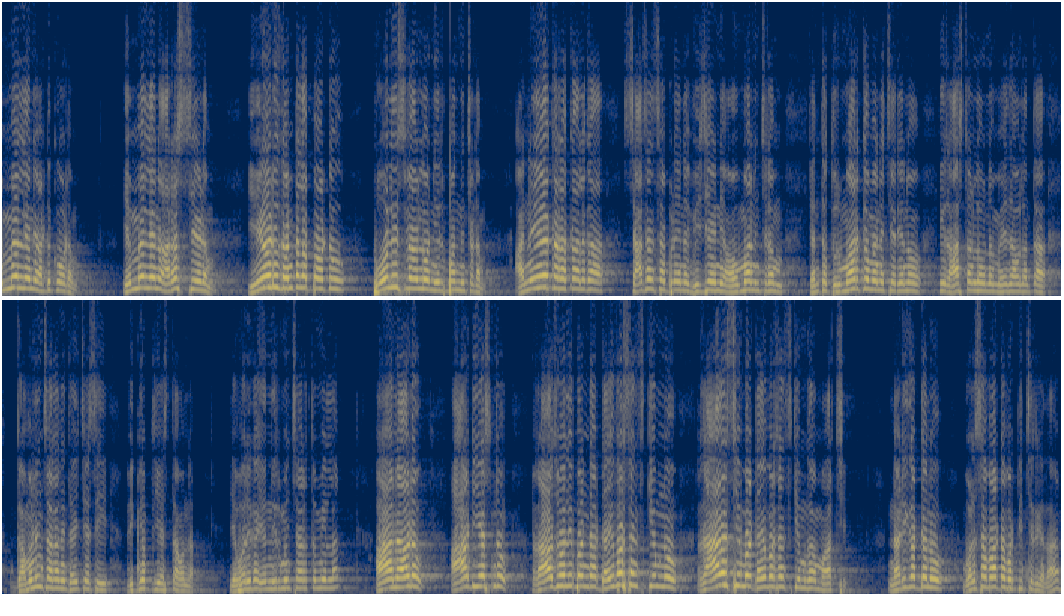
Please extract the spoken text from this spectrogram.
ఎమ్మెల్యేని అడ్డుకోవడం ఎమ్మెల్యేని అరెస్ట్ చేయడం ఏడు గంటల పాటు పోలీస్ వ్యాన్లో నిర్బంధించడం అనేక రకాలుగా శాసనసభ్యుడైన విజయ్ని అవమానించడం ఎంత దుర్మార్గమైన చర్యనో ఈ రాష్ట్రంలో ఉన్న మేధావులంతా గమనించాలని దయచేసి విజ్ఞప్తి చేస్తా ఉన్నా. ఎవరిగా ఏం నిర్మించారు తుమ్మిళ్ళ? ఆనాడు ఆర్డిఎస్ను రాజోలి బండ డైవర్షన్ స్కీమ్ను రాయలసీమ డైవర్షన్ స్కీమ్గా మార్చి నడిగడ్డను వలసబాట పట్టించారు కదా.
